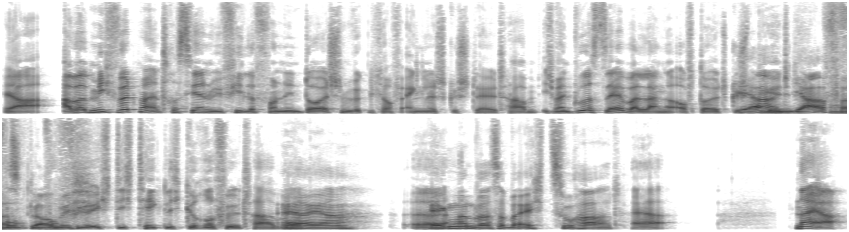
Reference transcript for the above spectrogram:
Ja, aber mich würde mal interessieren, wie viele von den Deutschen wirklich auf Englisch gestellt haben. Ich meine, du hast selber lange auf Deutsch gespielt. Ja, ein Jahr fast, wo, glaube ich. Wofür ich dich täglich gerüffelt habe. Ja, ja. Äh, Irgendwann war es aber echt zu hart. Ja. Naja,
